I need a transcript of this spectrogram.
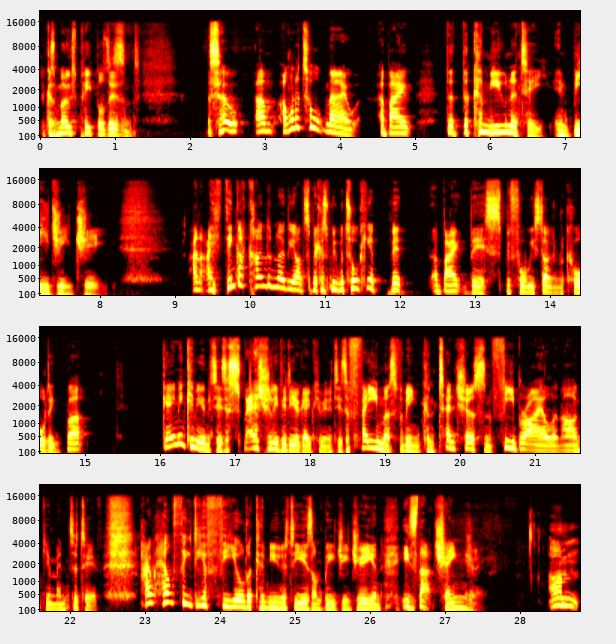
because most people's isn't. So um, I want to talk now about the the community in BGG, and I think I kind of know the answer because we were talking a bit about this before we started recording, but. Gaming communities, especially video game communities, are famous for being contentious and febrile and argumentative. How healthy do you feel the community is on BGG, and is that changing? Um,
